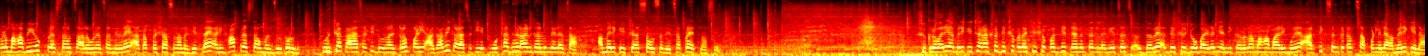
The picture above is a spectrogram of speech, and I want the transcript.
पण महाभियोग प्रस्ताव चालवण्याचा निर्णय आता प्रशासनानं घेतलाय आणि हा प्रस्ताव मंजूर करून पुढच्या काळासाठी डोनाल्ड ट्रम्प आणि आगामी काळासाठी एक मोठा धडाड घालून देण्याचा अमेरिकेच्या संसदेचा प्रयत्न असेल. शुक्रवारी अमेरिकेच्या राष्ट्राध्यक्षपदाची शपथ घेतल्यानंतर लगेचच नवे अध्यक्ष जो बायडन यांनी करोना महामारीमुळे आर्थिक संकटात सापडलेल्या अमेरिकेला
